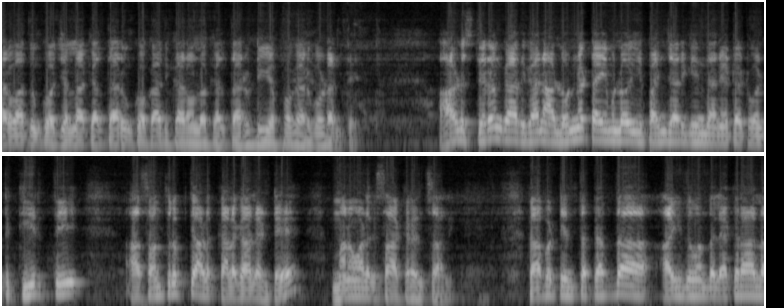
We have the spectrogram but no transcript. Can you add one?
తర్వాత ఇంకో జిల్లాకి వెళ్తారు ఇంకొక అధికారంలోకి వెళ్తారు డిఎఫ్ఓ గారు కూడా అంతే. వాళ్ళు స్థిరం కాదు కానీ వాళ్ళు ఉన్న టైంలో ఈ పని జరిగింది అనేటటువంటి కీర్తి ఆ సంతృప్తి వాళ్ళకి కలగాలంటే మనం వాళ్ళకి సహకరించాలి. కాబట్టి ఇంత పెద్ద ఐదు వందల ఎకరాల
